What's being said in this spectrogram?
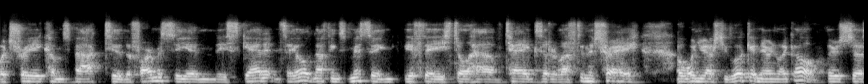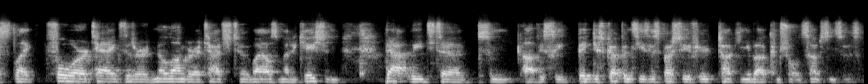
a tray comes back to the pharmacy and they scan it and say, oh, nothing's missing if they still have tags that are left in the tray. But when you actually look in there and like, oh, there's just like four tags that are no longer attached to vials of medication, that leads to some obviously big discrepancies, especially if you're talking about controlled substances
